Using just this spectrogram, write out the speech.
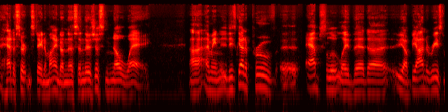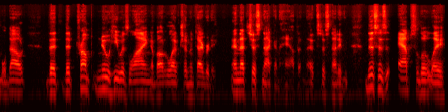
had a certain state of mind on this, and there's just no way. Uh, I mean, he's got to prove uh, absolutely that, uh, you know, beyond a reasonable doubt, that that Trump knew he was lying about election integrity and that's just not going to happen. It's just not even. This is absolutely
